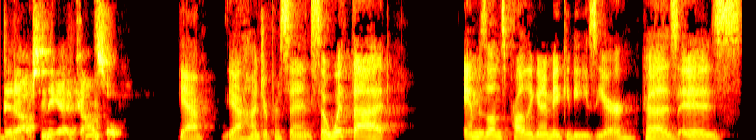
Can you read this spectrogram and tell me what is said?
bid ops in the ad console. Yeah, yeah, hundred percent. So with that, Amazon's probably going to make it easier because it is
